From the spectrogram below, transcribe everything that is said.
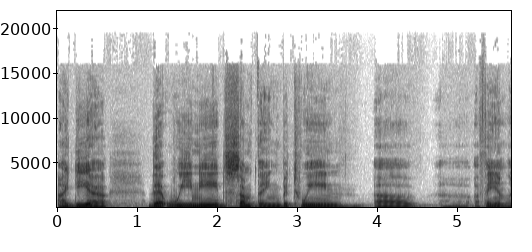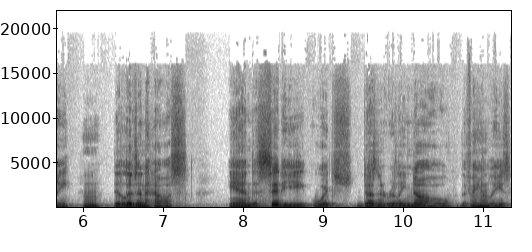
idea that we need something between uh, uh, a family that lives in a house and the city, which doesn't really know the families.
